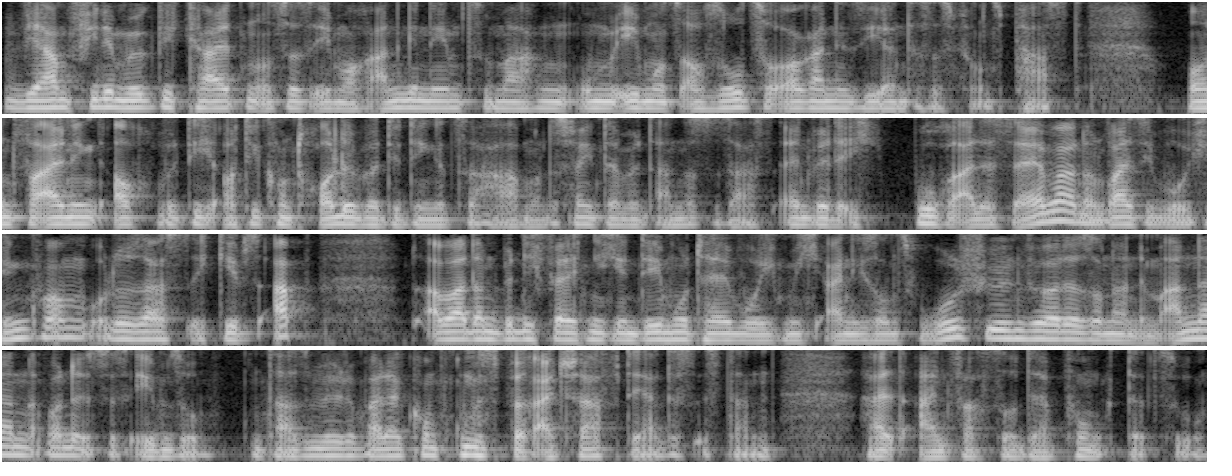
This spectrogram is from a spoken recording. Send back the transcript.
wir haben viele Möglichkeiten, uns das eben auch angenehm zu machen, um eben uns auch so zu organisieren, dass es für uns passt und vor allen Dingen auch wirklich auch die Kontrolle über die Dinge zu haben. Und das fängt damit an, dass du sagst, entweder ich buche alles selber, dann weiß ich, wo ich hinkomme, oder du sagst, ich gebe es ab, aber dann bin ich vielleicht nicht in dem Hotel, wo ich mich eigentlich sonst wohlfühlen würde, sondern im anderen, aber dann ist es eben so. Und da sind wir bei der Kompromissbereitschaft. Ja, das ist dann halt einfach so der Punkt dazu.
